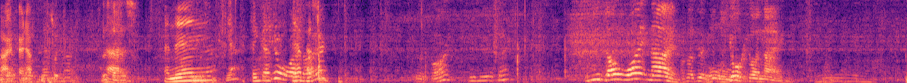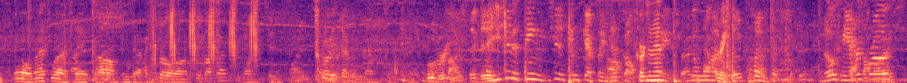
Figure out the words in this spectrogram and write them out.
Alright, fair enough. Sweet. This Uh, dies. And then, yeah, I think that's yeah, pass turn. You don't want nine. You're killing nine. Oh, that's what I said. Um, I control uh, two contracts. One, two. Already covered one, two, three, Who four, hurt you? Hey, you should have seen. You should have seen this guy play disc golf. Cards in hand? Three. Those hammer throws.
